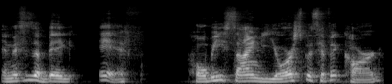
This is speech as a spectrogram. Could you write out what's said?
and this is a big if, Kobe signed your specific card,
